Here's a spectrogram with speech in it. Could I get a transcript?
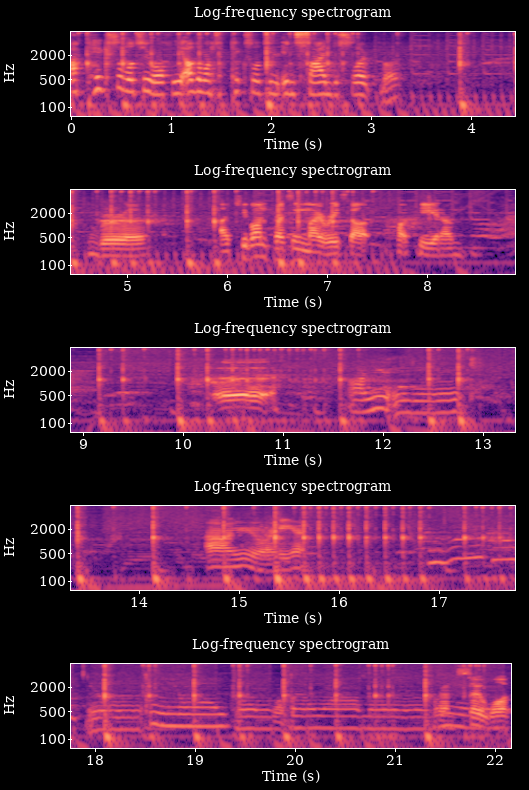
a pixel or two off, the other one's a pixel or two inside the slope, bro. Bruh. I keep on pressing my restart hotkey and I'm. Uh. Oh, you idiot. Oh, you idiot. I'm so what?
